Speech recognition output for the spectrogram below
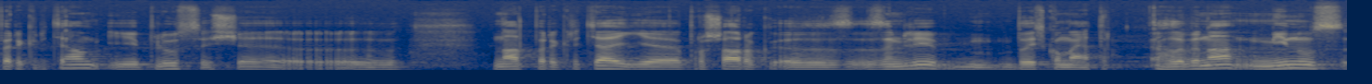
перекриттям, і плюс ще е, над перекриття є прошарок е, землі близько метра. Глибина мінус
